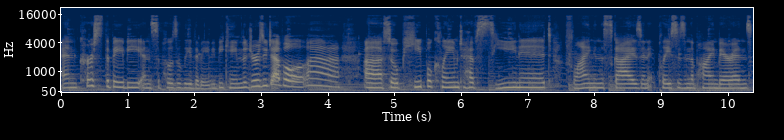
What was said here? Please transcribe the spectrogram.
and cursed the baby, and supposedly the baby became the Jersey Devil. Ah. Uh, so people claim to have seen it flying in the skies and places in the Pine Barrens.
